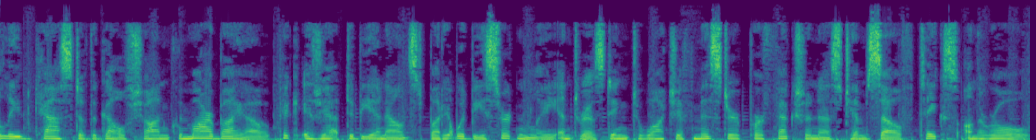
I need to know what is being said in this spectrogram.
lead cast of the Gulshan Kumar biopic is yet to be announced but it would be certainly interesting to watch if Mr. Perfectionist himself takes on the role.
